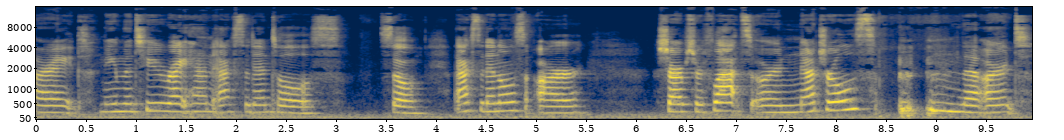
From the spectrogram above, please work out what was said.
All right, name the two right-hand accidentals. So accidentals are sharps or flats or naturals that aren't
